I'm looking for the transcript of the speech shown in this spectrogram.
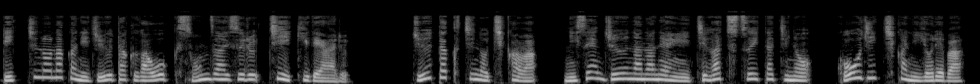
立地の中に住宅が多く存在する地域である。住宅地の地価は、2017年1月1日の工事地価によれば、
